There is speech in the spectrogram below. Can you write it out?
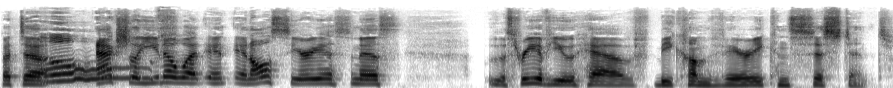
But uh, Oh. actually, you know what? In, in all seriousness, the three of you have become very consistent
